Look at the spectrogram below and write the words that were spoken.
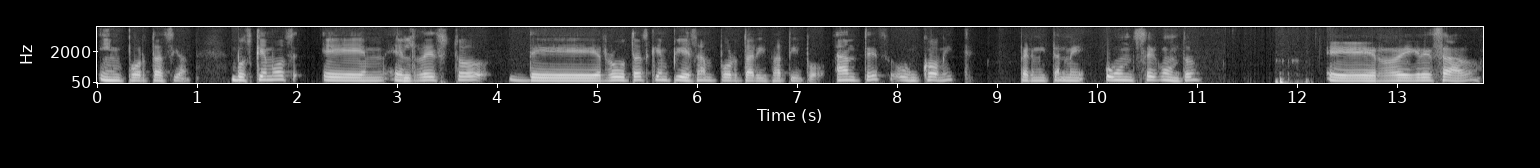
importación. Busquemos em, el resto de rutas que empiezan por tarifa tipo. Antes un commit permítanme un segundo. He regresado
